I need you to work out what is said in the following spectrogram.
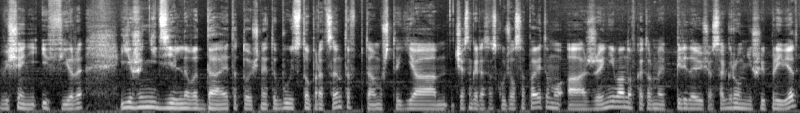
вещание эфира еженедельного, да, это точно, это будет 100%, потому что я, честно говоря, соскучился по этому, а Женя Иванов, которому я передаю сейчас огромнейший привет,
